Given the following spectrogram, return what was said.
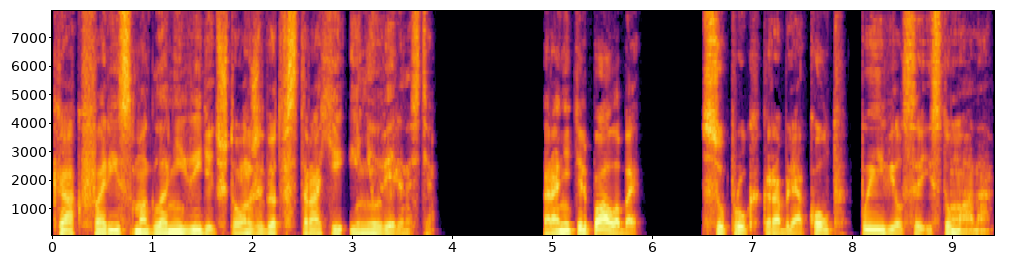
Как Фарис могла не видеть, что он живет в страхе и неуверенности? «Хранитель палубы!» Супруг корабля Колт появился из тумана.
